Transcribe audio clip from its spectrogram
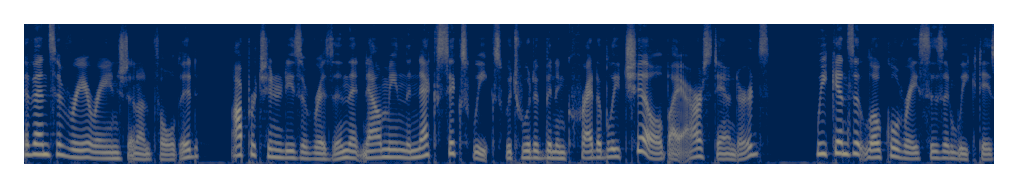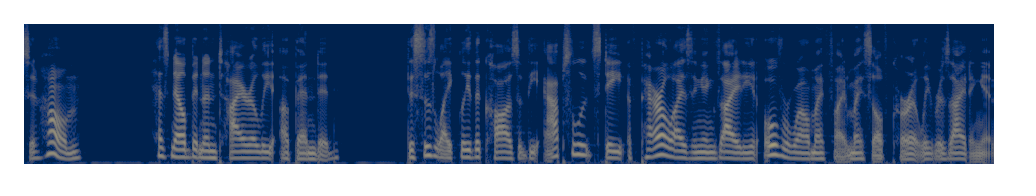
events have rearranged and unfolded, opportunities have risen that now mean the next six weeks, which would have been incredibly chill by our standards, weekends at local races and weekdays at home, has now been entirely upended. This is likely the cause of the absolute state of paralyzing anxiety and overwhelm I find myself currently residing in.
